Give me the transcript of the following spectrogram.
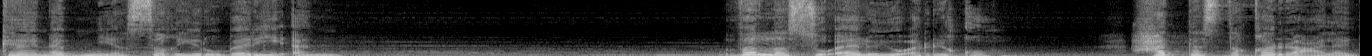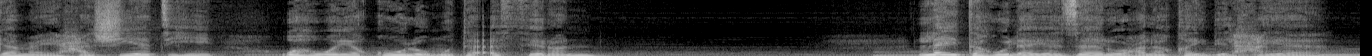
كان ابني الصغير بريئا؟ ظل السؤال يؤرقه حتى استقر على جمع حاشيته وهو يقول متاثرا ليته لا يزال على قيد الحياة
